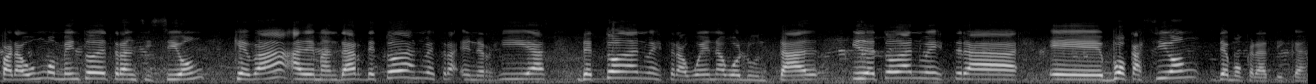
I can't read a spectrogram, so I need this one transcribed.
para un momento de transición que va a demandar de todas nuestras energías, de toda nuestra buena voluntad y de toda nuestra eh, vocación democrática.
